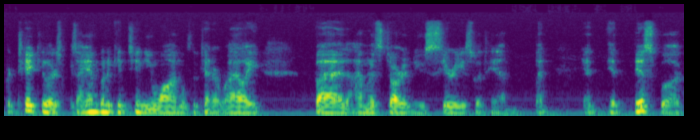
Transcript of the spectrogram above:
particular series. I am going to continue on with Lieutenant Riley, but I'm going to start a new series with him. But in, in this book,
